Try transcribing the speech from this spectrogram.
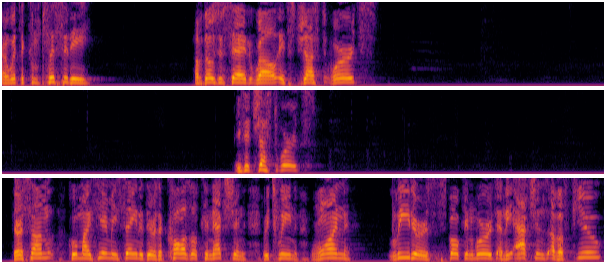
and with the complicity of those who said, well, it's just words. Is it just words? There are some who might hear me saying that there is a causal connection between one leader's spoken words and the actions of a few.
